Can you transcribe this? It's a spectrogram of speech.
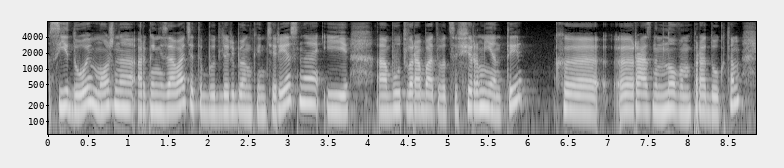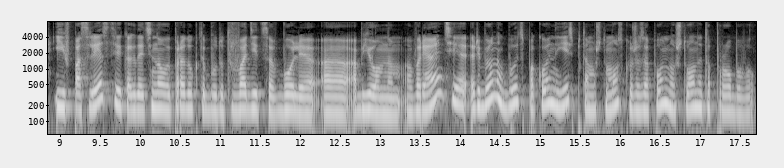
с едой можно организовать, это будет для ребенка интересно, и а, будут вырабатываться ферменты, к э, разным новым продуктам, и впоследствии, когда эти новые продукты будут вводиться в более э, объемном варианте, ребенок будет спокойно есть, потому что мозг уже запомнил, что он это пробовал.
